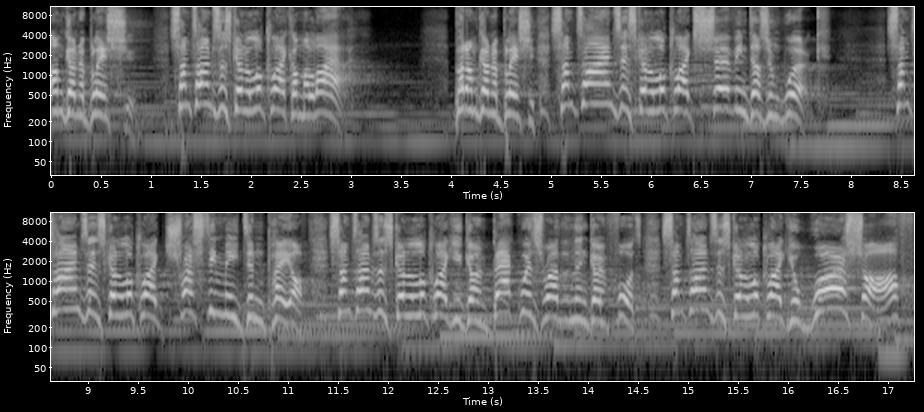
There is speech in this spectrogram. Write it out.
I'm going to bless you. Sometimes it's going to look like I'm a liar, but I'm going to bless you. Sometimes it's going to look like serving doesn't work Sometimes it's going to look like trusting me didn't pay off. Sometimes it's going to look like you're going backwards rather than going forwards. Sometimes it's going to look like you're worse off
